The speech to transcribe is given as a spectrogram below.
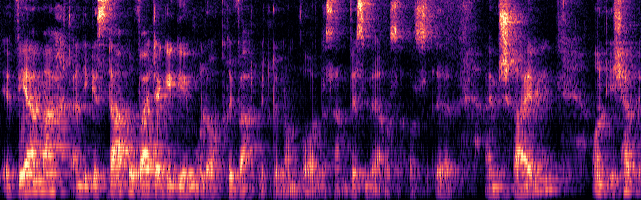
Wehrmacht, an die Gestapo weitergegeben oder auch privat mitgenommen worden. Das haben, wissen wir aus, aus äh, einem Schreiben. Und ich, hab, äh,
